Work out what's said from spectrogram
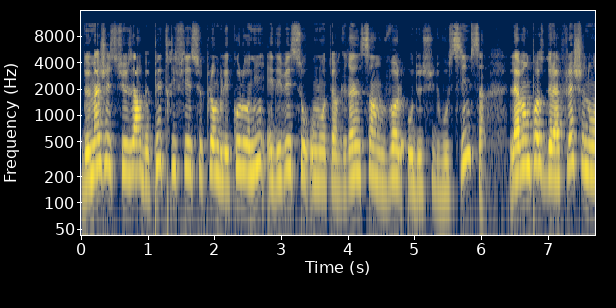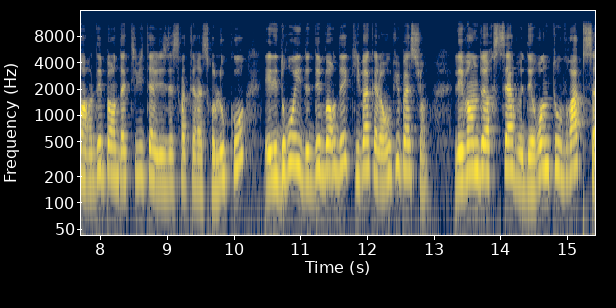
De majestueux arbres pétrifiés surplombent les colonies et des vaisseaux aux moteurs grinçants volent au-dessus de vos Sims. L'avant-poste de la Flèche Noire déborde d'activités avec les extraterrestres locaux et les droïdes débordés qui vaquent à leur occupation. Les vendeurs servent des Ronto Wraps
